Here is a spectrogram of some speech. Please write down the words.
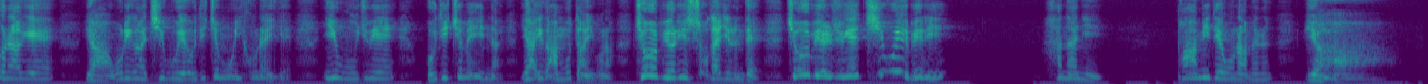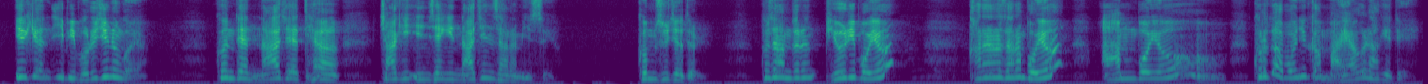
은하게 야 우리가 지구에 어디쯤 있구나 이게 이 우주에 어디쯤에 있나 야 이거 아무것도 아니구나 저 별이 쏟아지는데 저 별 중에 지구의 별이 하나니 밤이 되고 나면은 야 이렇게 입이 벌어지는 거야 근데 낮에 태어 자기 인생이 낮은 사람이 있어요 금수저들 그 사람들은 별이 보여? 가난한 사람 보여? 안 보여 그러다 보니까 마약을 하게 돼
